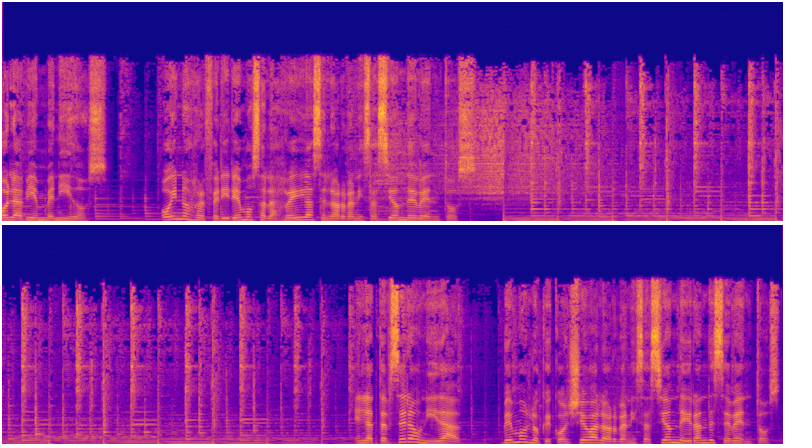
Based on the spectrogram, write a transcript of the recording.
Hola, bienvenidos. Hoy nos referiremos a las reglas en la organización de eventos. En la tercera unidad, vemos lo que conlleva la organización de grandes eventos,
